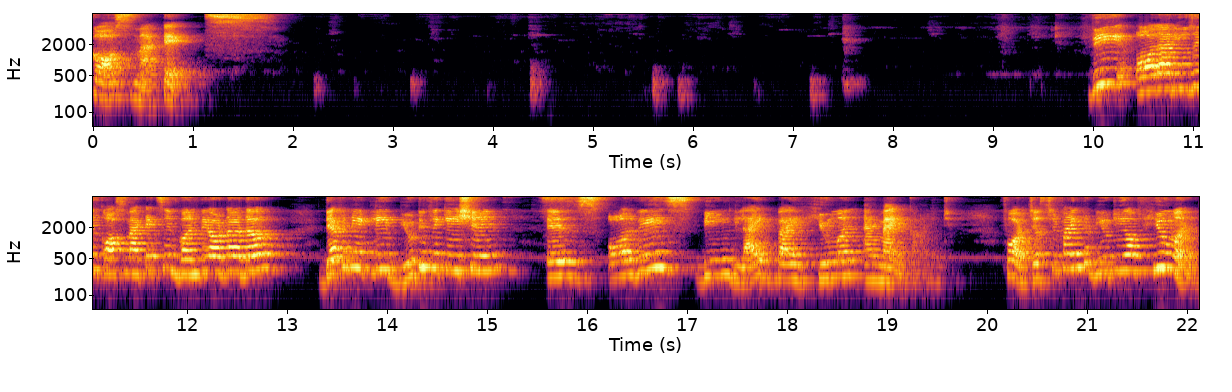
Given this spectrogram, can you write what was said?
cosmetics. We all are using cosmetics in one way or the other. Definitely beautification is always being liked by human and mankind. For justifying the beauty of human,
